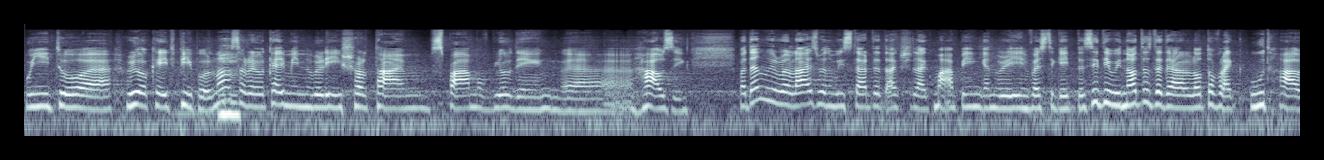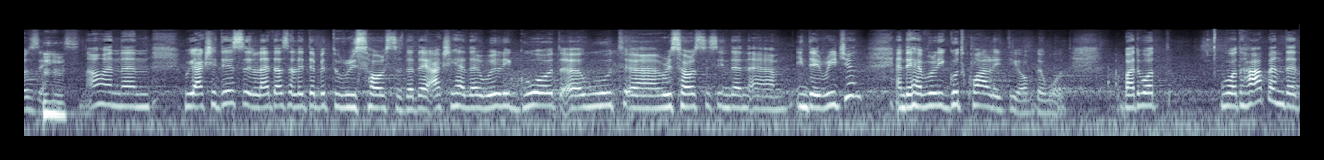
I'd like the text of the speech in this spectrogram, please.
we need to uh, relocate people. No, so relocate mean really short time span of building uh, housing. But then we realized when we started actually like mapping and we investigate the city, we noticed that there are a lot of like wood housings. No? And then we actually this led us a little bit to resources that they actually had a really good uh, wood uh, resources in the um, in the region, and they have really good quality of the wood. But what what happened that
